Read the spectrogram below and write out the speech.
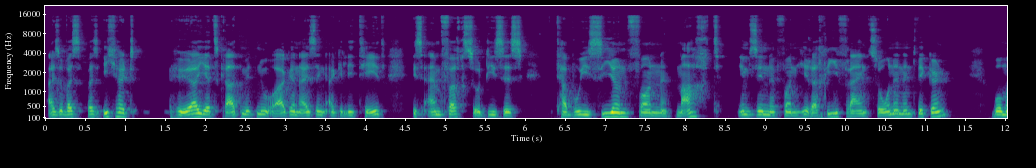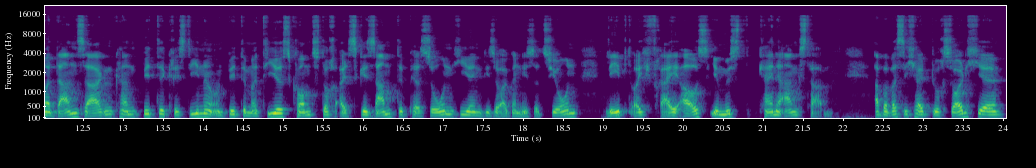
Also was, was ich halt höre jetzt gerade mit New Organizing Agilität, ist einfach so dieses Tabuisieren von Macht im Sinne von hierarchiefreien Zonen entwickeln, wo man dann sagen kann, bitte Christina und bitte Matthias, kommt doch als gesamte Person hier in dieser Organisation, lebt euch frei aus, ihr müsst keine Angst haben. Aber was ich halt durch solche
